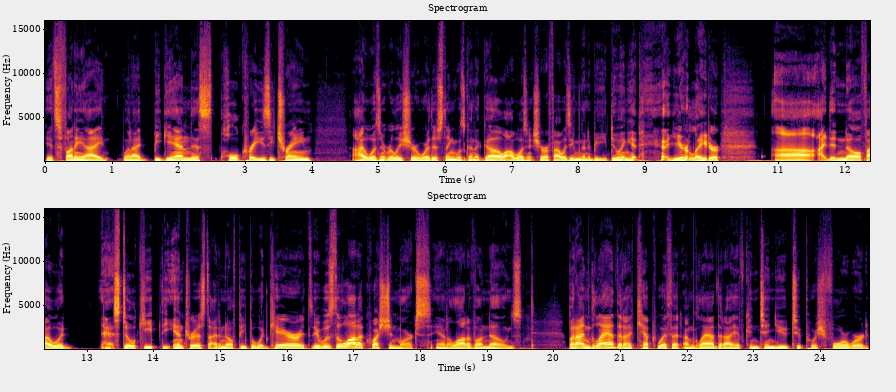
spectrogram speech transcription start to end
It's funny, I when I began this whole crazy train, I wasn't really sure where this thing was going to go. I wasn't sure if I was even going to be doing it a year later. Uh, I didn't know if I would still keep the interest. I don't know if people would care. It, it was a lot of question marks and a lot of unknowns. But I'm glad that I've kept with it. I'm glad that I have continued to push forward.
